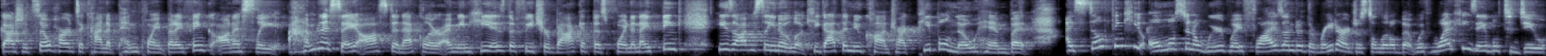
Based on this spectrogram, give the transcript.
Gosh, it's so hard to kind of pinpoint, but I think honestly, I'm going to say Austin Ekeler. I mean, he is the feature back at this point, and I think he's obviously, you know, look, he got the new contract. People know him, but I still think he almost in a weird way flies under the radar just a little bit with what he's able to do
